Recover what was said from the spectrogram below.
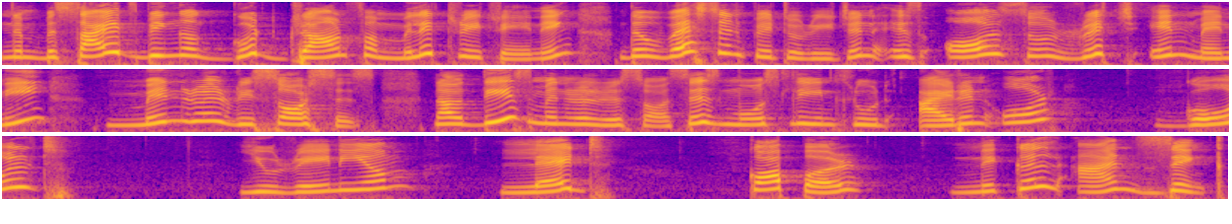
Besides being a good ground for military training, the Western Plateau region is also rich in many mineral resources. Now, these mineral resources mostly include iron ore, gold, uranium, lead, copper, nickel and zinc.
